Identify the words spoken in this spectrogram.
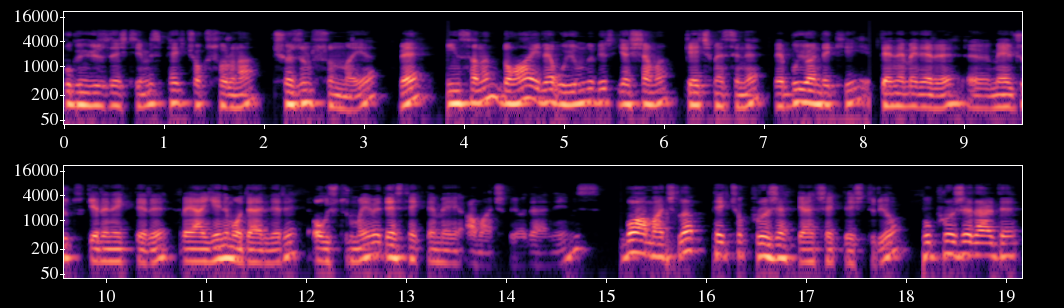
bugün yüzleştiğimiz pek çok soruna çözüm sunmayı ve insanın doğa ile uyumlu bir yaşamı geçmesini ve bu yöndeki denemeleri, e, mevcut gelenekleri veya yeni modelleri oluşturmayı ve desteklemeyi amaçlıyor derneğimiz. Bu amaçla pek çok proje gerçekleştiriyor. Bu projelerde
